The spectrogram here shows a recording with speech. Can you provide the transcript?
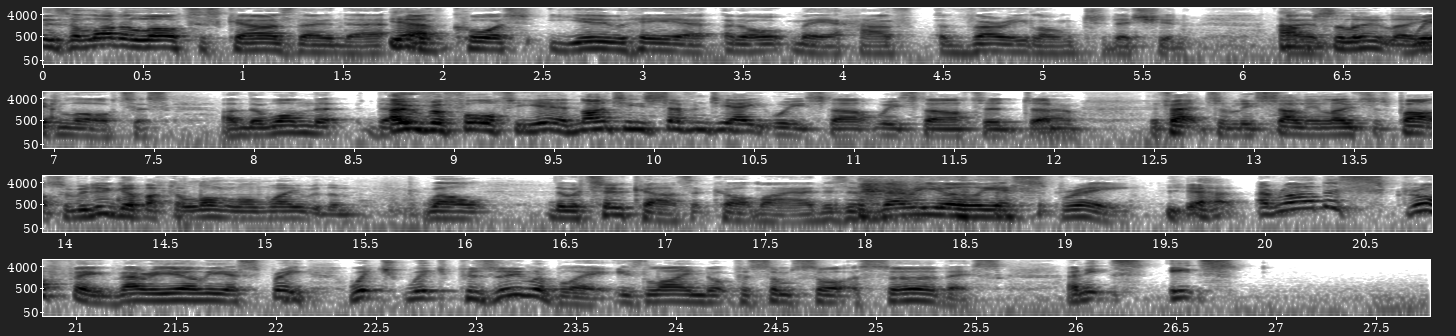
there's a lot of Lotus cars down there. Yeah. And of course, you here at Oakmere have a very long tradition. Um, Absolutely, with yeah. Lotus. And the one that. that over 40 years 1978 we start we started um, effectively selling Lotus parts so we do go back a long long way with them well, there were two cars that caught my eye. There's a very early Esprit. yeah A rather scruffy, very early Esprit, which which presumably is lined up for some sort of service, and it's it's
